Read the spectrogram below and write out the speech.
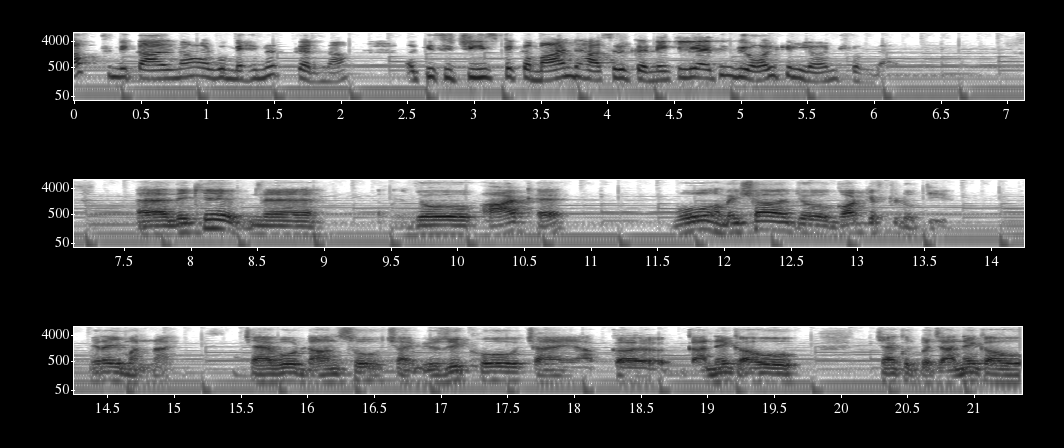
वक्त निकालना और वो मेहनत करना किसी चीज़ पे कमांड हासिल करने के लिए I think we all can learn from that देखिए जो आर्ट है वो हमेशा जो गॉड गिफ्टेड होती है मेरा ये मानना है। चाहे वो डांस हो चाहे म्यूज़िक हो चाहे आपका गाने का हो चाहे कुछ बजाने का हो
